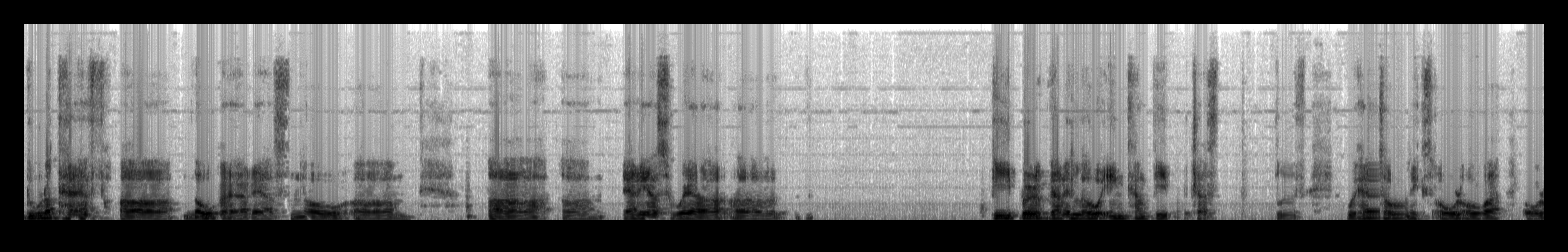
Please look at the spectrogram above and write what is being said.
do not have uh, no areas, no um, uh, um, areas where uh, people, very low income people just live. We have so mix all over, all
